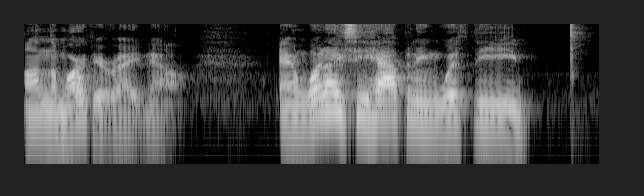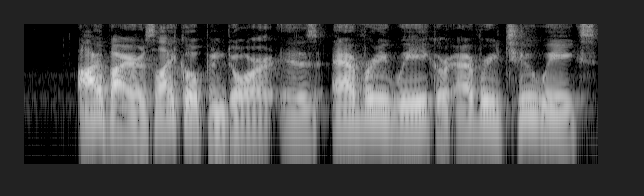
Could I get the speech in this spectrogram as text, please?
on the market right now. And what I see happening with the iBuyers like Opendoor is every week or every two weeks,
